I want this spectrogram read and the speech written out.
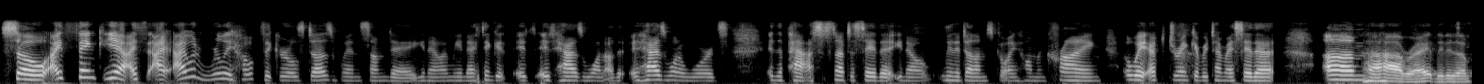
So I think, yeah, I, th- I, I would really hope that Girls does win someday. You know, I mean, I think it, it, it has won other it has won awards in the past. It's not to say that you know Lena Dunham's going home and crying. Oh wait, I have to drink every time I say that. Um, right, Lena Dunham.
